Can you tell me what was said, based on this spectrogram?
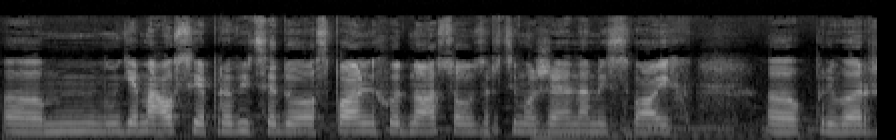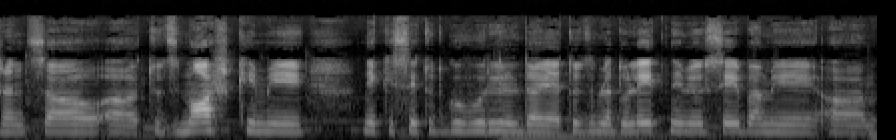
Um, je imel si pravice do spolnih odnosov z recimo ženami svojih uh, privržencev, uh, tudi z moškimi. Nekaj se je tudi govoril, da je tudi z mladoletnimi osebami um,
